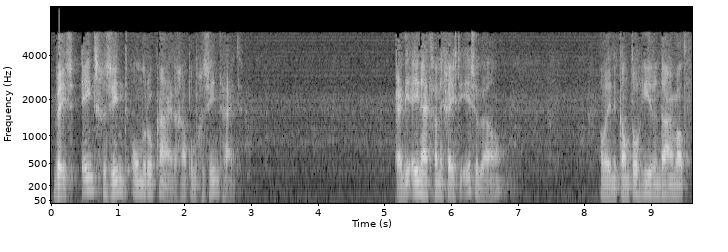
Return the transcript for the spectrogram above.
Wees eensgezind onder elkaar. Dat gaat om gezindheid. Kijk, die eenheid van de geest die is er wel. Alleen er kan toch hier en daar wat,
